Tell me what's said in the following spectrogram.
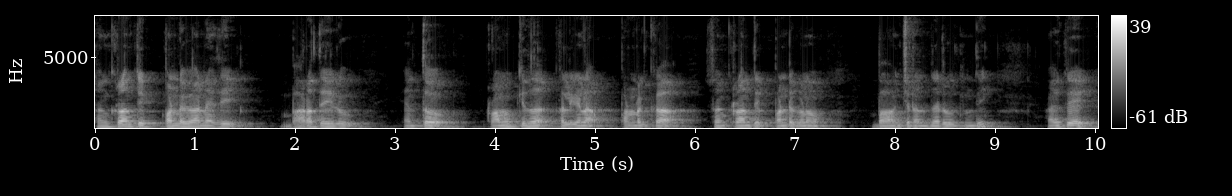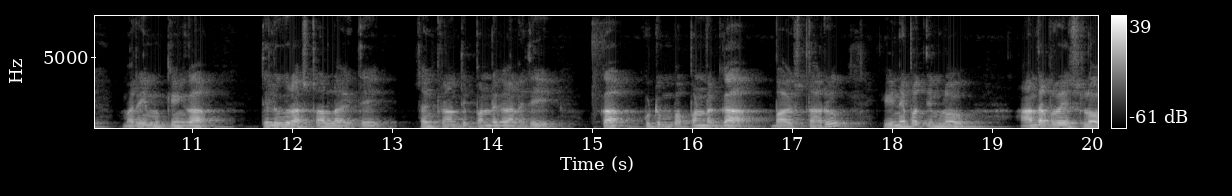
సంక్రాంతి పండుగ అనేది భారతీయులు ఎంతో ప్రాముఖ్యత కలిగిన పండుగగా సంక్రాంతి పండుగను భావించడం జరుగుతుంది. అయితే మరీ ముఖ్యంగా తెలుగు రాష్ట్రాల్లో అయితే సంక్రాంతి పండుగ అనేది ఒక కుటుంబ పండుగగా భావిస్తారు. ఈ నేపథ్యంలో ఆంధ్రప్రదేశ్లో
